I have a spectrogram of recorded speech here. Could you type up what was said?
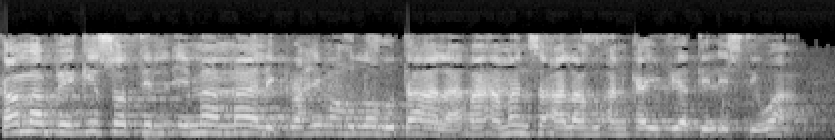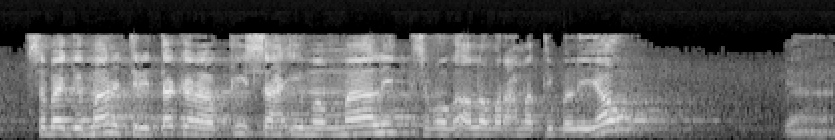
Kama fi kisahil Imam Malik rahimahullahu taala ma'aman sa'alahu an kaifiyatil istiwa. Sebagaimana ceritakan kisah Imam Malik, semoga Allah merahmati beliau, ya,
